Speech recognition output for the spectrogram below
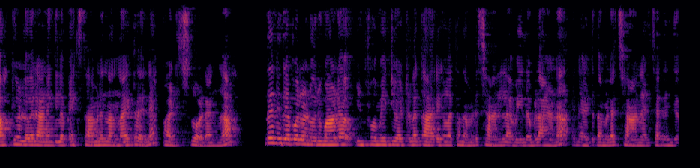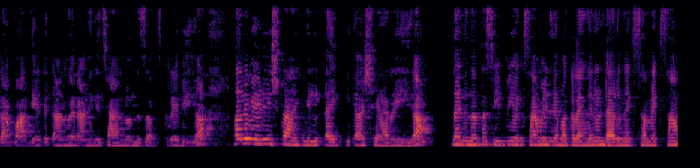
ബാക്കിയുള്ളവരാണെങ്കിലും എക്സാമിന് നന്നായിട്ട് തന്നെ പഠിച്ചു തുടങ്ങുക ദെൻ ഇതേപോലെയുള്ള ഒരുപാട് ഇൻഫോർമേറ്റീവ് ആയിട്ടുള്ള കാര്യങ്ങളൊക്കെ നമ്മുടെ ചാനൽ അവൈലബിൾ ആണ്. അതിനായിട്ട് നമ്മുടെ ചാനൽ ചലഞ്ചർ ആപ്പ് ആദ്യമായിട്ട് കാണുന്നവരാണെങ്കിൽ ചാനൽ ഒന്ന് സബ്സ്ക്രൈബ് ചെയ്യുക. അതിൽ വീഡിയോ ഇഷ്ടമായെങ്കിൽ ലൈക്ക് ചെയ്യുക ഷെയർ ചെയ്യുക. ദെൻ ഇന്നത്തെ സി പി എക്സാം എഴുതിയ മക്കൾ എങ്ങനെ ഉണ്ടായിരുന്നു എക്സാം എക്സാം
